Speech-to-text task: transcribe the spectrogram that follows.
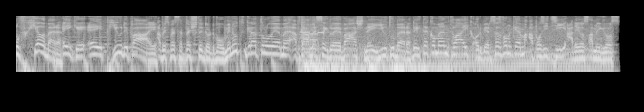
Ulf Hilber, a.k.a. PewDiePie. Aby jsme se vešli do dvou minut, gratulujeme a ptáme se, kdo je váš nej-youtuber. Dejte koment, like, odběr se zvonkem a pozicí Adios amigos.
